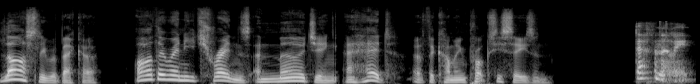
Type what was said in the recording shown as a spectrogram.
Lastly, Rebecca, are there any trends emerging ahead of the coming proxy season? Definitely.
